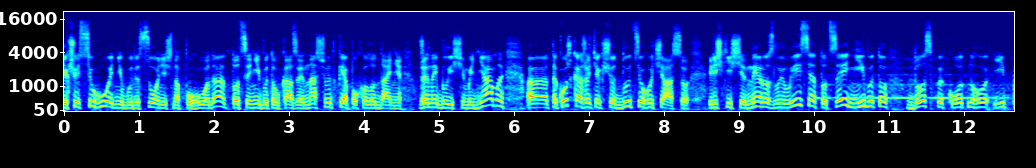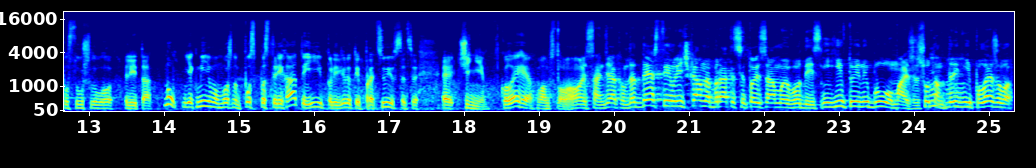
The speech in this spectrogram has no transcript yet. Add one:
якщо сьогодні буде сонячна погода, то це нібито вказує на швидке похолодання вже найближчими днями. Е, також кажуть, якщо до цього часу річки ще не розлилися, то це нібито до спекотного і посушливого літа. Ну, як мінімум, можна поспостерігати і перевірити, працює все це е, чи ні. Колеги, вам слово. Ой, Сан, дякую. Да де ж тим річкам набиратися тої самої води? Снігів то і не було майже. Що там три дні полежало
